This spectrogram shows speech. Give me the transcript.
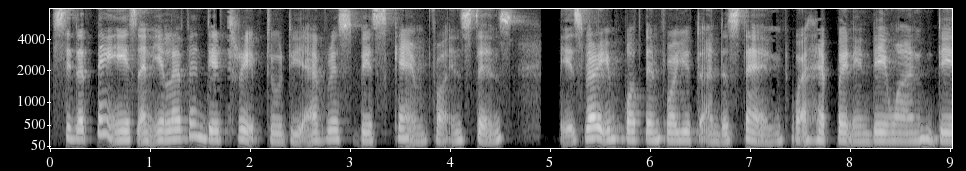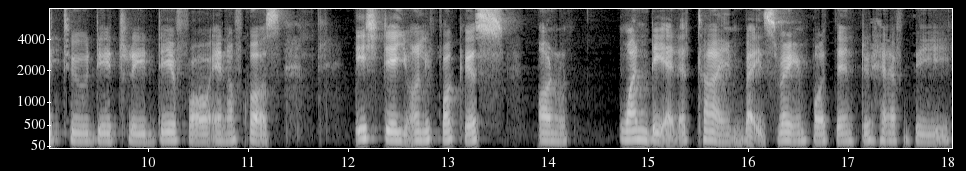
See, the thing is, an 11 day trip to the Everest Base Camp, for instance, it's very important for you to understand what happened in day one, day two, day three, day four, and of course, each day you only focus on one day at a time, but it's very important to have the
